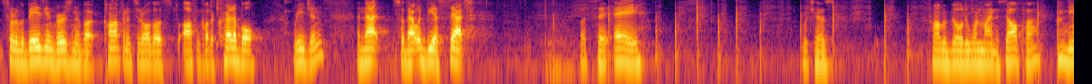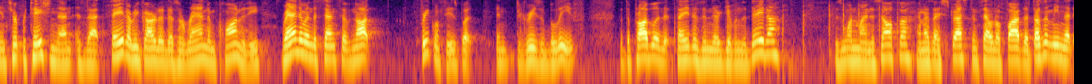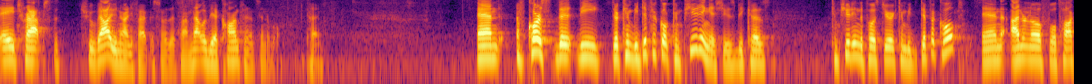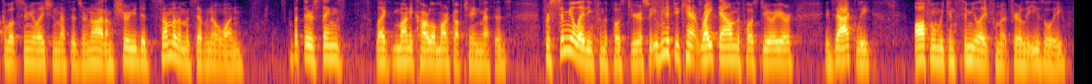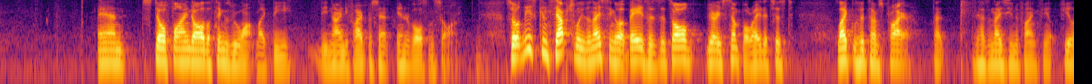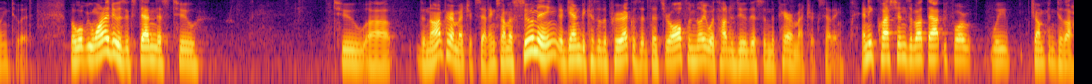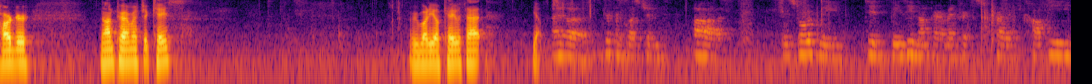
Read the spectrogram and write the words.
sort of a Bayesian version of a confidence interval, although it's often called a credible region. And that, so that would be a set, let's say A, which has probability 1 minus alpha. the interpretation then is that theta regarded as a random quantity, random in the sense of not frequencies, but in degrees of belief, that the probability that theta is in there given the data is 1 minus alpha. And as I stressed in 705, that doesn't mean that A traps the true value 95% of the time. That would be a confidence interval. Okay. And of course, the, the, there can be difficult computing issues because computing the posterior can be difficult. And I don't know if we'll talk about simulation methods or not. I'm sure you did some of them in 701. But there's things like Monte Carlo Markov chain methods for simulating from the posterior. So even if you can't write down the posterior exactly, often we can simulate from it fairly easily. And still find all the things we want, like the, the 95% intervals and so on. So at least conceptually, the nice thing about Bayes is it's all very simple, right? It's just likelihood times prior. That has a nice unifying feel, feeling to it. But what we want to do is extend this to, to uh, the non-parametric setting. So I'm assuming, again, because of the prerequisites, that you're all familiar with how to do this in the parametric setting. Any questions about that before we jump into the harder non-parametric case? Everybody okay with that? Yeah. I have a different question. Uh, historically, did Bayesian nonparametrics try to copy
